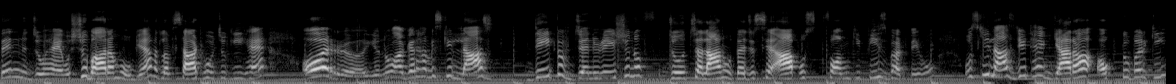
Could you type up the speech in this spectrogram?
दिन जो है वो शुभारंभ हो गया मतलब स्टार्ट हो चुकी है। और यू you नो know, अगर हम इसके last date of generation of जो चलान होता है, जिससे आप उस फॉर्म की फ़ीस भरते हो, उसकी लास्ट डेट है 11 अक्टूबर की।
